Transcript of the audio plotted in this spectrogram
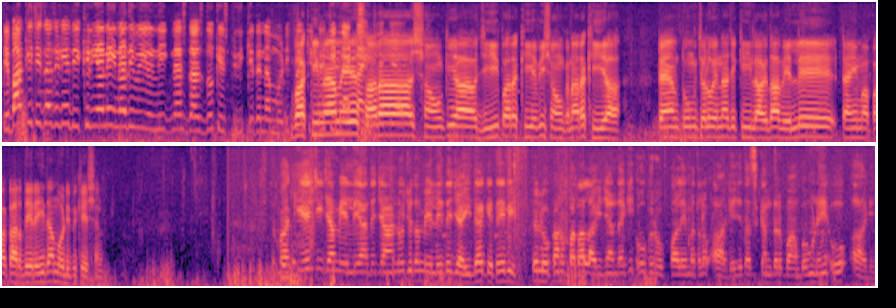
ਤੇ ਬਾਕੀ ਚੀਜ਼ਾਂ ਜਿਹੜੀਆਂ ਦਿਖ ਰਹੀਆਂ ਨੇ ਇਹਨਾਂ ਦੀ ਵੀ ਯੂਨੀਕਨੈਸ ਦੱਸ ਦਿਓ ਕਿਸ ਤਰੀਕੇ ਦੇ ਨਾਲ ਮੋਡੀਫਾਈ ਬਾਕੀ ਮੈਮ ਇਹ ਸਾਰਾ ਸ਼ੌਂਕ ਹੀ ਆ ਜੀਪ ਆ ਰੱਖੀ ਇਹ ਵੀ ਸ਼ੌਂਕ ਨਾਲ ਰੱਖੀ ਆ। ਟਾਈਮ ਟੂਮ ਚਲੋ ਇਹਨਾਂ 'ਚ ਕੀ ਲੱਗਦਾ ਵਿਹਲੇ ਟਾਈਮ ਆਪਾਂ ਕਰਦੇ ਰਹੀਦਾ ਮੋਡੀਫਿਕੇਸ਼ਨ ਤੇ ਬਾਕੀ ਇਹ ਚੀਜ਼ਾਂ ਮੇਲਿਆਂ ਤੇ ਜਾਣ ਨੂੰ ਜਦੋਂ ਮੇਲੇ ਤੇ ਜਾਈਦਾ ਕਿਤੇ ਵੀ ਤੇ ਲੋਕਾਂ ਨੂੰ ਪਤਾ ਲੱਗ ਜਾਂਦਾ ਕਿ ਉਹ ਗਰੁੱਪ ਵਾਲੇ ਮਤਲਬ ਆ ਗਏ ਜਿੱਦਾਂ ਸਿਕੰਦਰ ਬੰਬ ਹੁਣੇ ਉਹ ਆ ਗਏ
